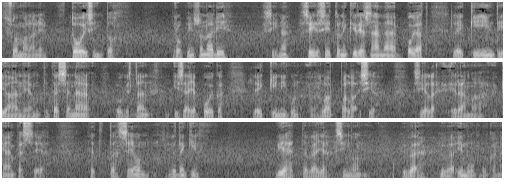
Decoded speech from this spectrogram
suomalainen toisinto Robinsonadi. Siinä Seatonin kirjassahan nämä pojat leikkii intiaaneja, mutta tässä nämä oikeastaan isä ja poika leikkii niin kuin lappalaisia siellä erämaa kämpässä. Ja, ja tota, se on jotenkin viehättävä ja siinä on hyvä, hyvä imu mukana.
